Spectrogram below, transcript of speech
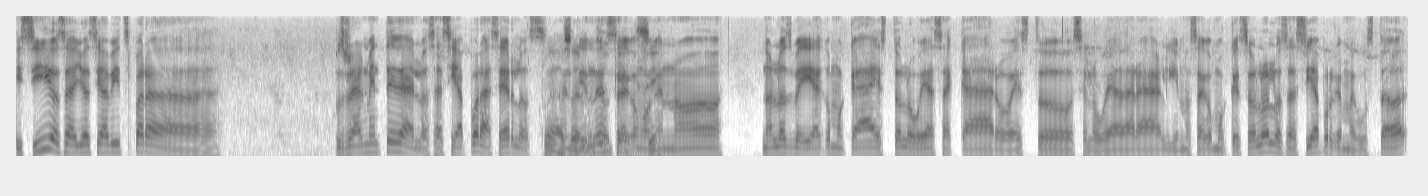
Y sí, o sea, yo hacía beats para pues realmente los hacía por hacerlos. ¿Me entiendes? o sea, como que no, no los veía como que, ah, esto lo voy a sacar o esto se lo voy a dar a alguien. O sea, como que solo los hacía porque me gustaba.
